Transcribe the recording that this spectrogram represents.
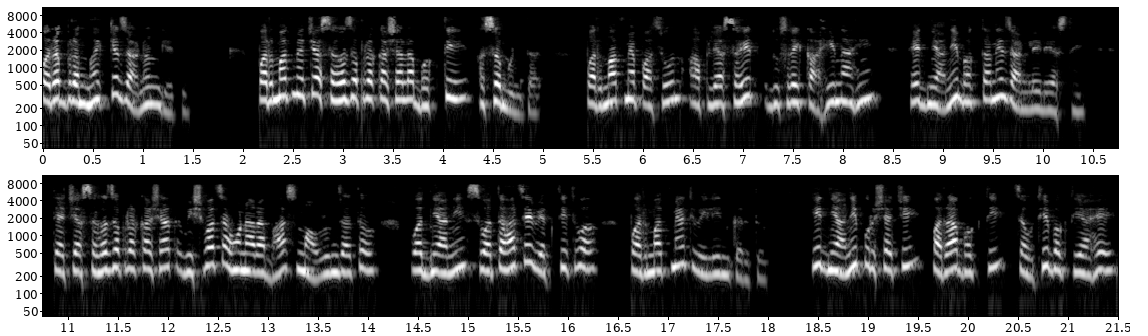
परब्रह्मैक्य जाणून घेतो. परमात्म्याच्या सहज प्रकाशाला भक्ती असं म्हणतात. परमात्म्यापासून आपल्या सहित दुसरे काही नाही हे ज्ञानी भक्ताने जाणलेले असते. त्याच्या सहज प्रकाशात विश्वाचा होणारा भास मावळून जातो व ज्ञानी स्वतःचे व्यक्तित्व परमात्म्यात विलीन करतो. ही ज्ञानी पुरुषाची पराभक्ती चौथी भक्ती आहे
